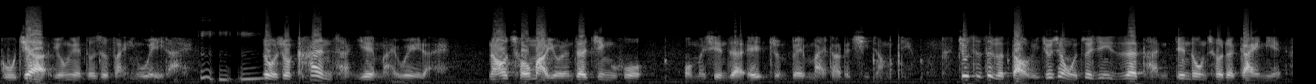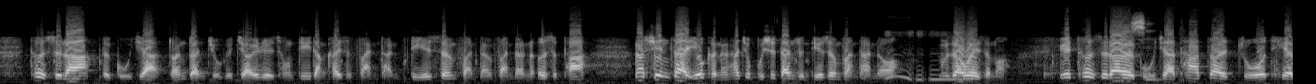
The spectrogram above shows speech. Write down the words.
股价永远都是反映未来。嗯嗯嗯。所以我说，看产业买未来，然后筹码有人在进货，我们现在哎准备买它的起涨点，就是这个道理。就像我最近一直在谈电动车的概念，特斯拉的股价短短九个交易日，从低档开始反弹，跌升反弹，反弹了二十趴。那现在有可能它就不是单纯跌升反弹的哦，不知道为什么？因为特斯拉的股价它在昨天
